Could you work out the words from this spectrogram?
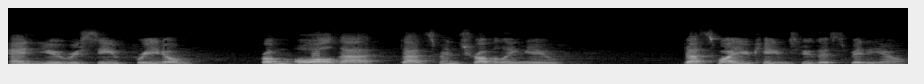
And you receive freedom from all that that's been troubling you. That's why you came to this video.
